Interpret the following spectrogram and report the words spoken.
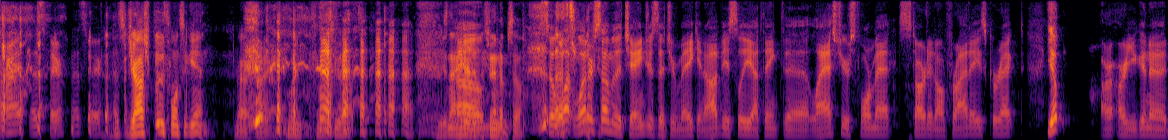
right, that's fair. That's fair. That's Josh Booth once again. Right, right. Wearing- wearing. He's not here to Um, defend himself. So what what are some of the changes that you're making? Obviously, I think the last year's format started on Fridays, correct? yep. Are, are you gonna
